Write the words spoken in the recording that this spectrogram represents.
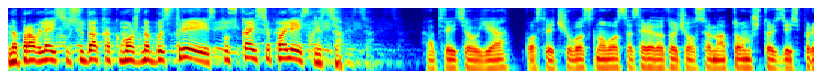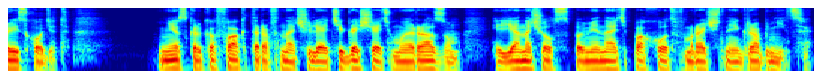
Направляйся сюда как можно быстрее и спускайся по лестнице. Ответил я, после чего снова сосредоточился на том, что здесь происходит. Несколько факторов начали отягощать мой разум, и я начал вспоминать поход в мрачные гробницы.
